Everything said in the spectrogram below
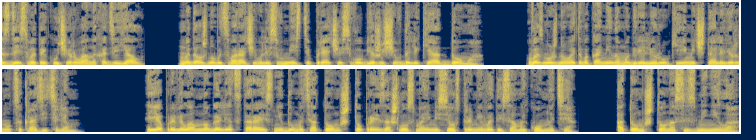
Здесь, в этой куче рваных одеял, мы, должно быть, сворачивались вместе, прячась в убежище вдалеке от дома. Возможно, у этого камина мы грели руки и мечтали вернуться к родителям. Я провела много лет, стараясь не думать о том, что произошло с моими сестрами в этой самой комнате, о том, что нас изменило,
